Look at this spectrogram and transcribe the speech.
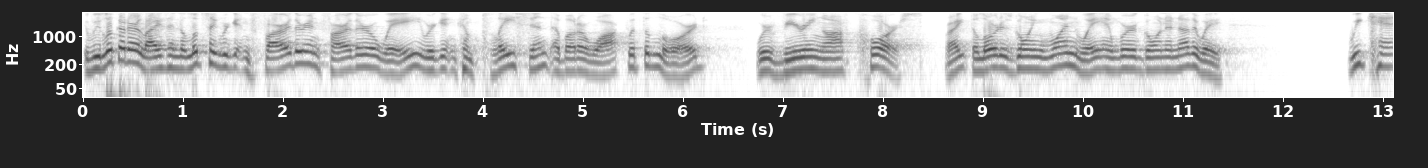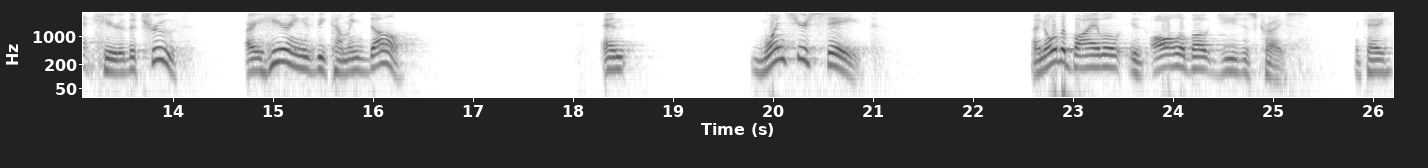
If we look at our lives and it looks like we're getting farther and farther away, we're getting complacent about our walk with the Lord, we're veering off course, right? The Lord is going one way and we're going another way we can't hear the truth. Our hearing is becoming dull. And once you're saved, I know the Bible is all about Jesus Christ, okay?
